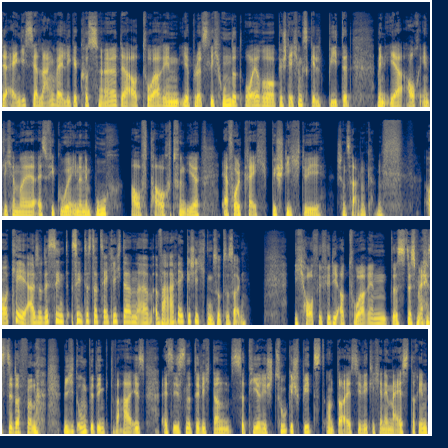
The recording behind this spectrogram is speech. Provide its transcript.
der eigentlich sehr langweilige Cousin der Autorin ihr plötzlich 100 Euro Bestechungsgeld bietet, wenn er auch endlich einmal als Figur in einem Buch auftaucht, von ihr erfolgreich besticht, wie ich schon sagen kann. Okay, also das sind, sind das tatsächlich dann äh, wahre Geschichten sozusagen? Ich hoffe für die Autorin, dass das meiste davon nicht unbedingt wahr ist. Es ist natürlich dann satirisch zugespitzt und da ist sie wirklich eine Meisterin.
